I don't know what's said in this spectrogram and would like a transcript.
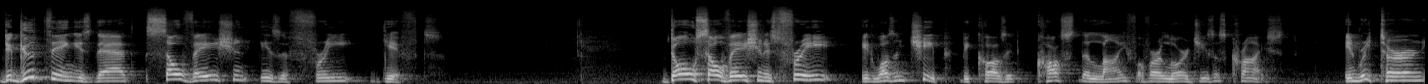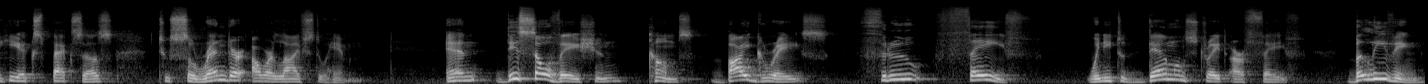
the good thing is that salvation is a free gift. Though salvation is free, it wasn't cheap because it cost the life of our Lord Jesus Christ. In return, He expects us to surrender our lives to Him. And this salvation comes by grace through faith. We need to demonstrate our faith, believing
